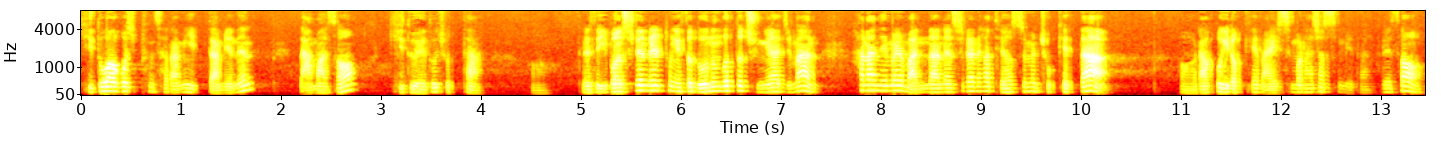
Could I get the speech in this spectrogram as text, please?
기도하고 싶은 사람이 있다면은 남아서 기도해도 좋다. 어, 그래서 이번 수련회를 통해서 노는 것도 중요하지만 하나님을 만나는 수련회가 되었으면 좋겠다. 어, 라고 이렇게 말씀을 하셨습니다. 그래서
